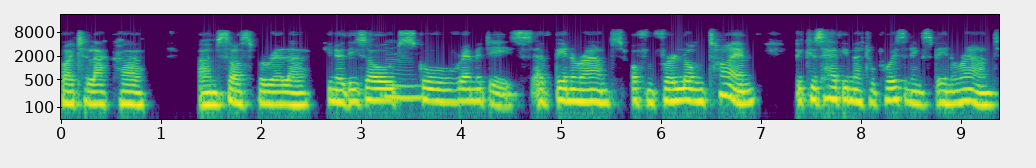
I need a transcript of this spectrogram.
Phytolacca, um, sarsaparilla, you know, these old mm. school remedies have been around often for a long time because heavy metal poisoning's been around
